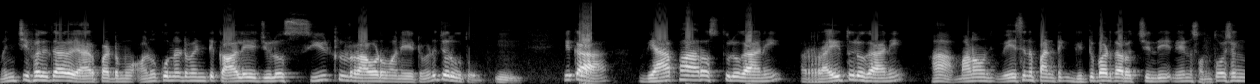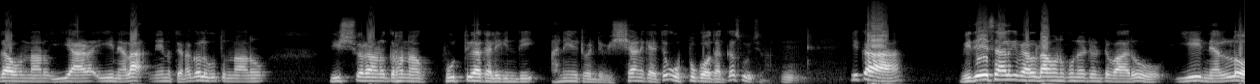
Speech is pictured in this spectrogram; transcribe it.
మంచి ఫలితాలు ఏర్పడము అనుకున్నటువంటి కాలేజీలో సీట్లు రావడం అనేటువంటి జరుగుతుంది ఇక వ్యాపారస్తులు కానీ రైతులు కానీ మనం వేసిన పంటకి గిట్టుబాటు ధర వచ్చింది నేను సంతోషంగా ఉన్నాను ఈ ఈ నెల నేను తినగలుగుతున్నాను ఈశ్వర అనుగ్రహం నాకు పూర్తిగా కలిగింది అనేటువంటి విషయానికైతే ఒప్పుకోదగ్గ సూచన. ఇక విదేశాలకు వెళ్దాం అనుకునేటువంటి వారు ఈ నెలలో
